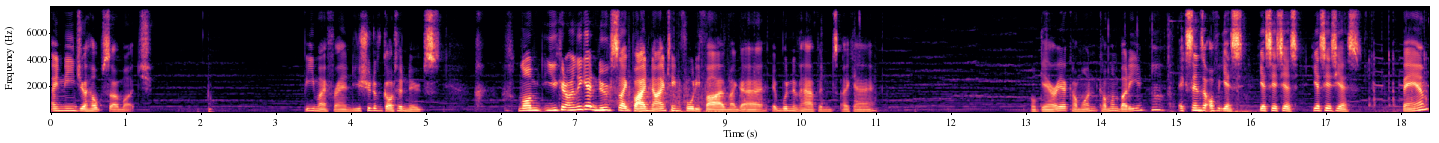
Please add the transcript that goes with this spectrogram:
I need your help so much. Be my friend. You should have gotten nukes. Lom, you can only get nukes like by 1945, my guy. It wouldn't have happened. Okay. Bulgaria, come on, come on, buddy. Extends it off. Yes, yes, yes, yes, yes, yes, yes. Bam.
